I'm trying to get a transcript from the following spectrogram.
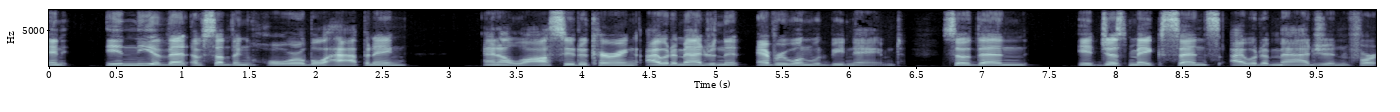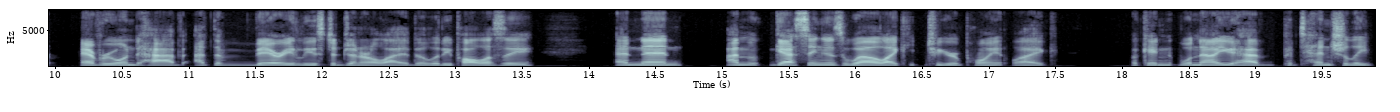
And in the event of something horrible happening, and a lawsuit occurring, I would imagine that everyone would be named. So then it just makes sense, I would imagine, for everyone to have at the very least a general liability policy. And then I'm guessing as well, like to your point, like, okay, well, now you have potentially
